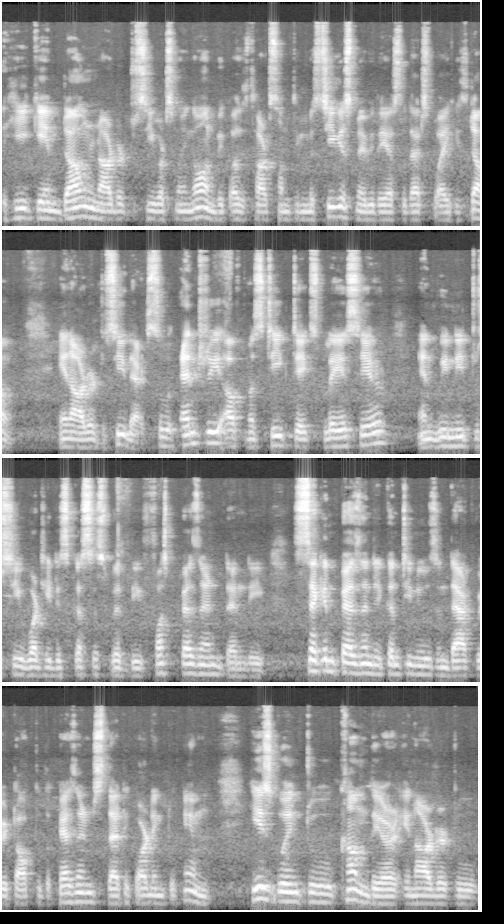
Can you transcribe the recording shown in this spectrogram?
he came down in order to see what's going on because he thought something mischievous may be there, so that's why he's down in order to see that. So entry of Mystique takes place here, and we need to see what he discusses with the first peasant and the second peasant. He continues in that way, talk to the peasants that according to him, he's going to come there in order to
